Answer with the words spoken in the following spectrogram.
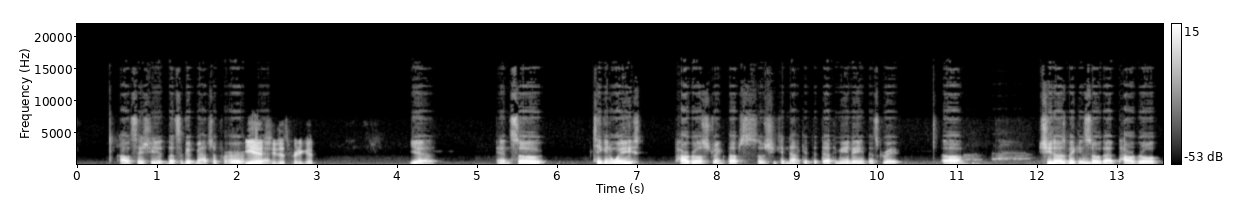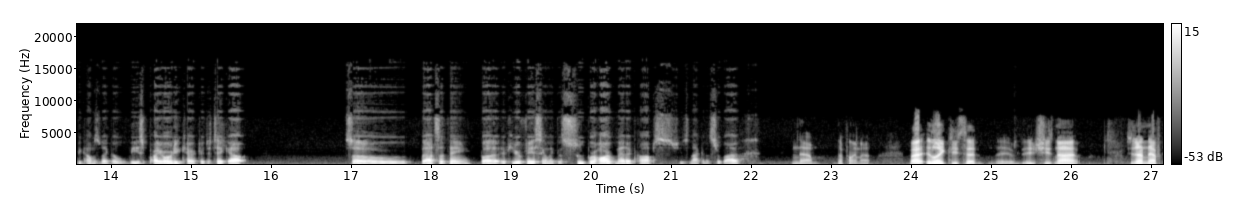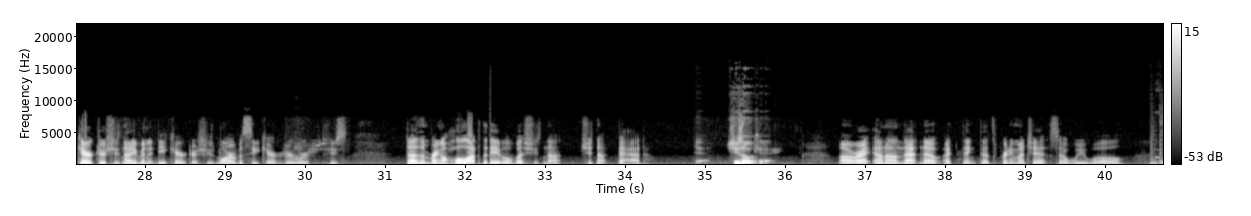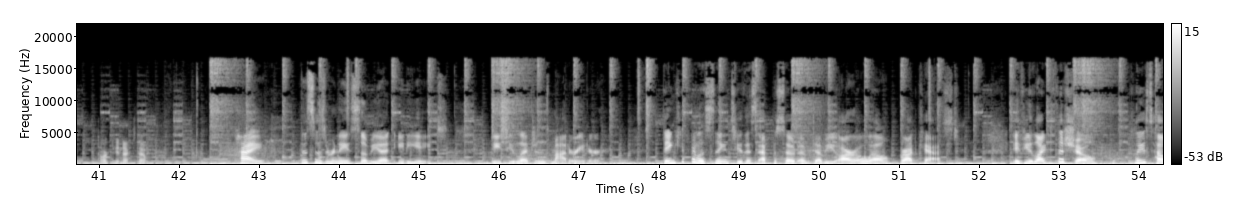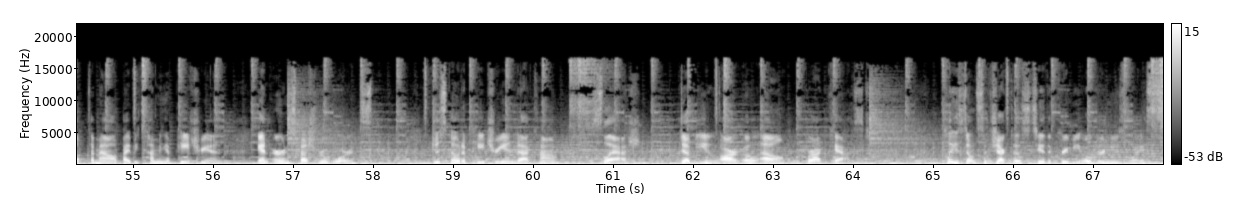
I would say she that's a good matchup for her. Yeah, And- she does pretty good. yeah, and so taking away Power Girl's strength ups so she cannot get the death immunity. That's great. Um, she does make it so that Power Girl becomes like a least priority character to take out. So that's a thing. But if you're facing like the super hard meta comps, she's not going to survive. No, definitely not. But like you said, eh, she's not she's not an F character. She's not even a D character. She's more of a C character where she's doesn't bring a whole lot to the table, but she's not she's not bad. Yeah, she's okay. All right, and on that note, I think that's pretty much it. So we will talk to you next time. Hi, this is Renee Sylvia 88, DC Legends moderator. Thank you for listening to this episode of WROL broadcast. If you liked the show, please help them out by becoming a Patreon and earn special rewards. Just go to patreon.com slash WROL broadcast. Please don't subject us to the creepy ogre news voice.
